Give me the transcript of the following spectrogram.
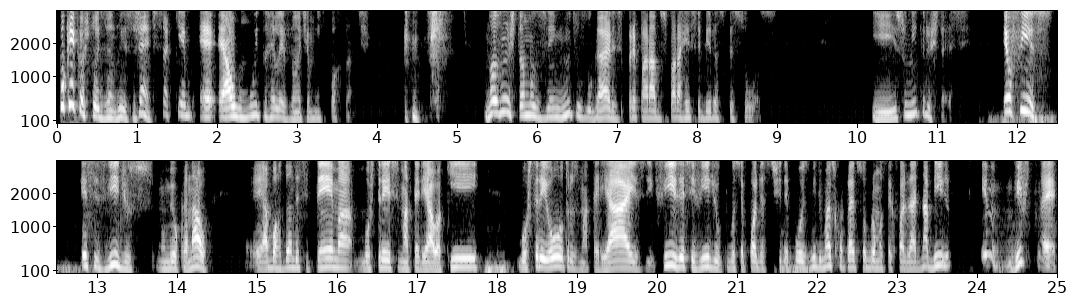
Por que, que eu estou dizendo isso, gente? Isso aqui é, é, é algo muito relevante, é muito importante. Nós não estamos em muitos lugares preparados para receber as pessoas. E isso me entristece. Eu fiz esses vídeos no meu canal é, abordando esse tema, mostrei esse material aqui, mostrei outros materiais, fiz esse vídeo que você pode assistir depois, vídeo mais completo sobre homossexualidade na Bíblia. E o vídeo é,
